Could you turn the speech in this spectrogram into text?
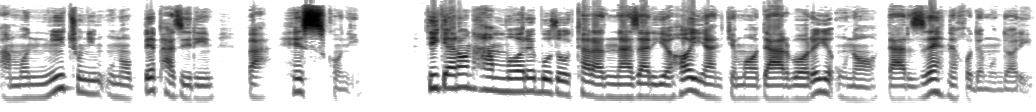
اما می‌تونیم اونو بپذیریم و حس کنیم. دیگران همواره بزرگتر از نظریه هایی که ما درباره اونا در ذهن خودمون داریم.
